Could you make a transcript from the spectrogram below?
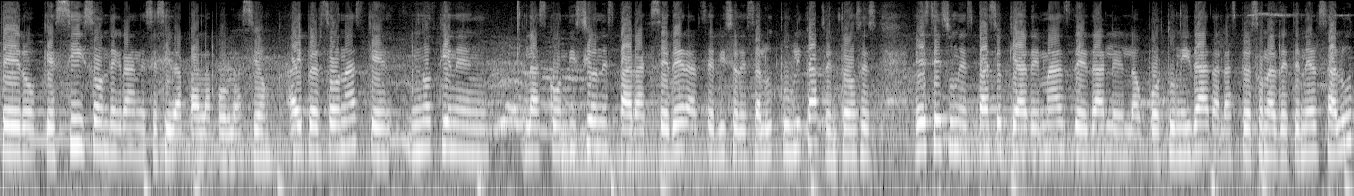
pero que sí son de gran necesidad para la población. Hay personas que no tienen las condiciones para acceder al servicio de salud pública, entonces este es un espacio que además de darle la oportunidad a las personas de tener salud,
